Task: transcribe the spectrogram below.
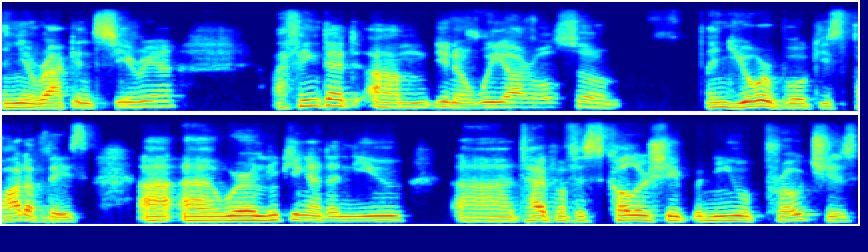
in Iraq and Syria. I think that, um, you know, we are also and your book is part of this. Uh, uh, we're looking at a new uh, type of scholarship, new approaches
